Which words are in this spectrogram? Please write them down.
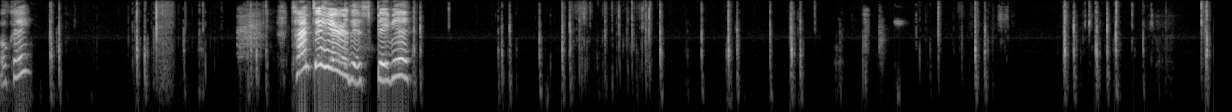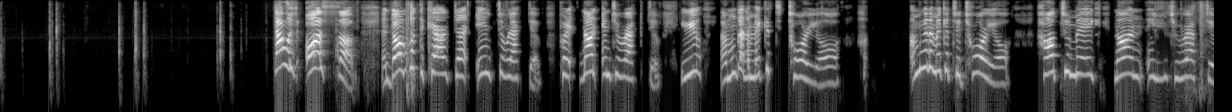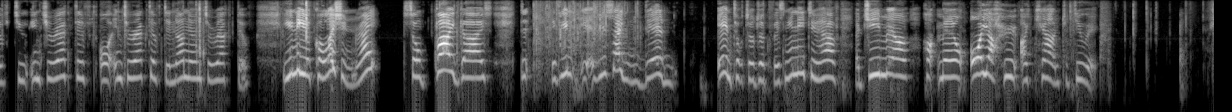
Okay? Time to hear this, baby. And don't put the character interactive. Put it non-interactive. You, I'm gonna make a tutorial. I'm gonna make a tutorial how to make non-interactive to interactive or interactive to non-interactive. You need a collision, right? So bye guys. If you if you say did in Total Jerkface, you need to have a Gmail, Hotmail, or Yahoo account to do it.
